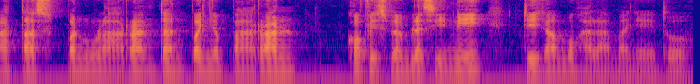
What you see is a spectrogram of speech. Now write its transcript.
atas penularan dan penyebaran COVID-19 ini di kampung halamannya itu.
